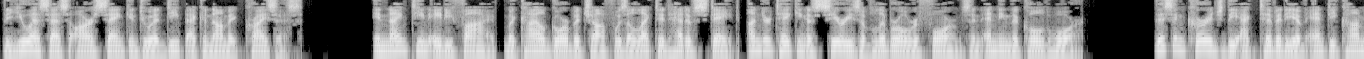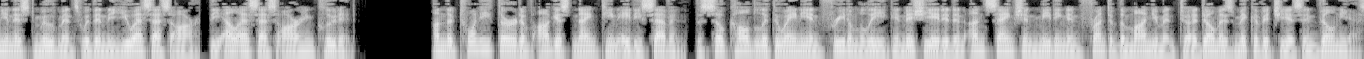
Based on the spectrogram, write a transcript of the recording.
the USSR sank into a deep economic crisis. In 1985, Mikhail Gorbachev was elected head of state, undertaking a series of liberal reforms and ending the Cold War. This encouraged the activity of anti-communist movements within the USSR, the LSSR included. On 23 August 1987, the so-called Lithuanian Freedom League initiated an unsanctioned meeting in front of the monument to Adomas Mickevičius in Vilnius.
